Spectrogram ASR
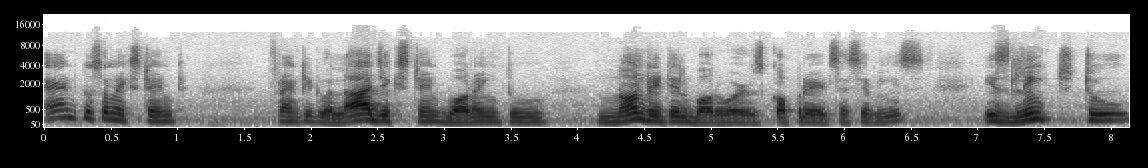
and to some extent, frankly, to a large extent, borrowing to non-retail borrowers, corporates, SMEs, is linked to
